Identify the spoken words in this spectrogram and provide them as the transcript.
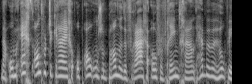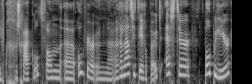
Nou, om echt antwoord te krijgen op al onze brandende vragen over vreemdgaan, hebben we hulp ingeschakeld van eh, ook weer een, eh, relatietherapeut, Esther Populier.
